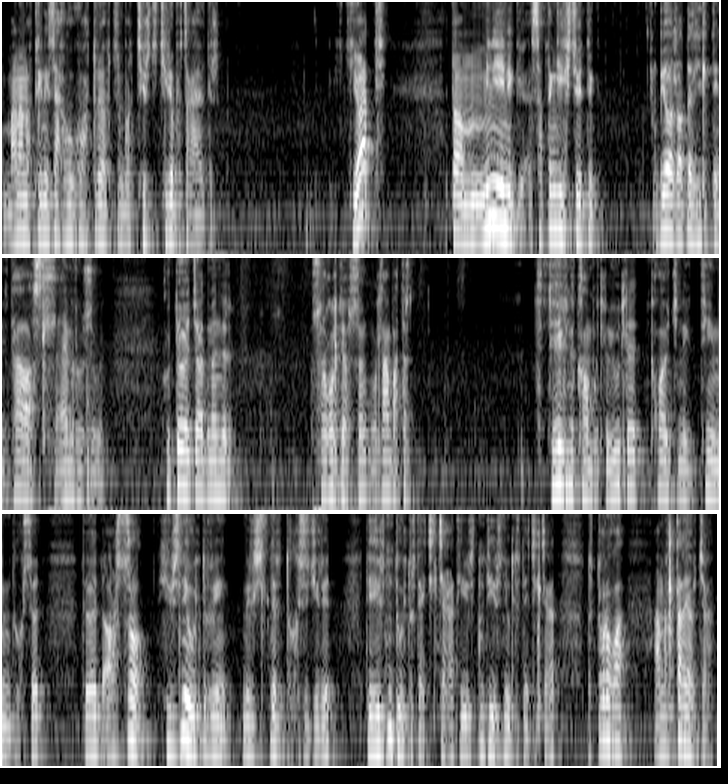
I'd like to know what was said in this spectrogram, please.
манай нутгийн нэг сайхан хүүхэн хот руу явцсан бол чирж чирээ буцаага аваад ир. Яат. Одоо миний нэг садангийн ихч байдаг. Би бол одоо хилдэн та бас амар хүн шиг байна. Хөдөө байж байгаад манер сургуульд явсан. Улаанбаатар техником гэлөө юу лээ тухайн үе нэг тим юм төгсөөд тэгээд Орос руу хевсний үйлдвэрийн мэрэгчлэнээр төгсөж ирээд тэгээд Эрдэнэт үйлдвэрт ажиллаж байгаа. Тэгээд Эрдэнэт хевсний үйлдвэрт ажиллаж хагаад нутгаруугаа амралтаараа явж байгаа.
